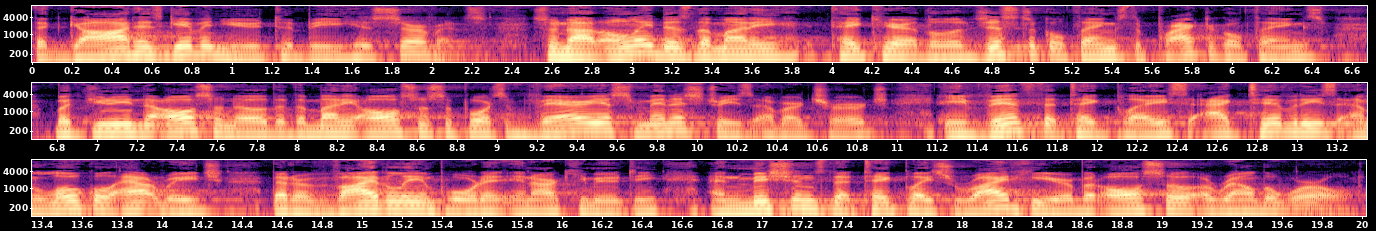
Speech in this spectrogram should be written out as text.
that God has given you to be his servants. So not only does the money take care of the logistical things, the practical things, but you need to also know that the money also supports various ministries of our church, events that take place, activities and local outreach that are vitally important in our community, and missions that take place right here, but also around the world.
